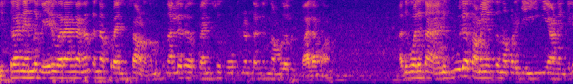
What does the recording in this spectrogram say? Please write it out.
മിത്രൻ എന്ന് പേര് വരാൻ കാരണം തന്നെ ഫ്രണ്ട്സാണ് നമുക്ക് നല്ലൊരു ഫ്രണ്ട്സ് കൂട്ടിനുണ്ടെങ്കിൽ നമ്മളൊരു ബലമാണ്. അതുപോലെ തന്നെ അനുകൂല സമയത്ത് നമ്മൾ ചെയ്യുകയാണെങ്കിൽ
